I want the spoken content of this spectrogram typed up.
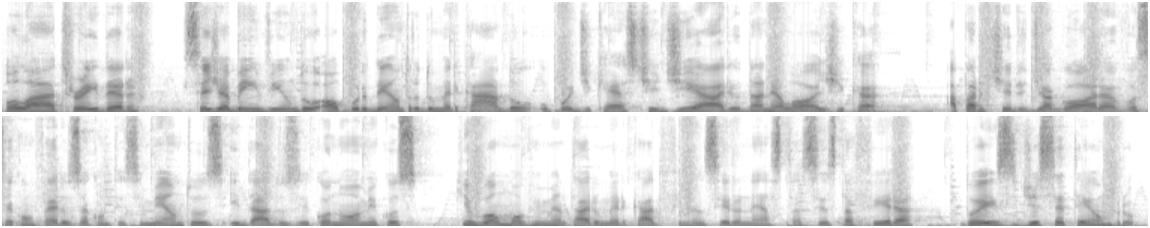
Olá, trader! Seja bem-vindo ao Por Dentro do Mercado, o podcast diário da Nelógica. A partir de agora, você confere os acontecimentos e dados econômicos que vão movimentar o mercado financeiro nesta sexta-feira, 2 de setembro.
